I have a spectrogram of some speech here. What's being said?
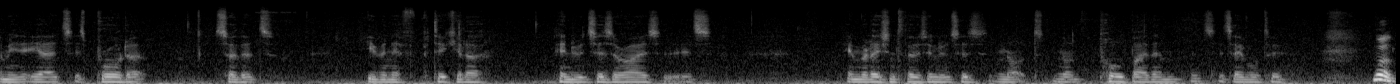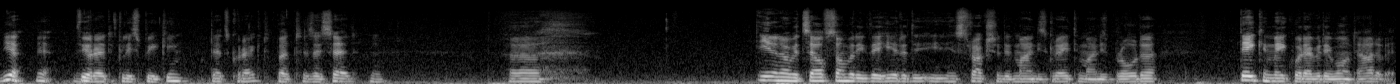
I mean yeah it's it's broader so that even if particular hindrances arise it's in relation to those hindrances not not pulled by them it's it's able to Well, yeah, yeah. Theoretically speaking, that's correct. But as I said, Yeah. uh, in and of itself, somebody if they hear the instruction that mind is greater, mind is broader, they can make whatever they want out of it,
